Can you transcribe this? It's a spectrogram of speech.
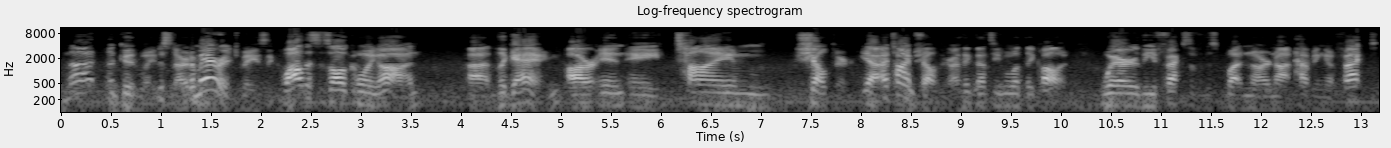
Not a good way to start a marriage, basically. While this is all going on, uh, the gang are in a time shelter. Yeah, a time shelter. I think that's even what they call it. Where the effects of this button are not having effect.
